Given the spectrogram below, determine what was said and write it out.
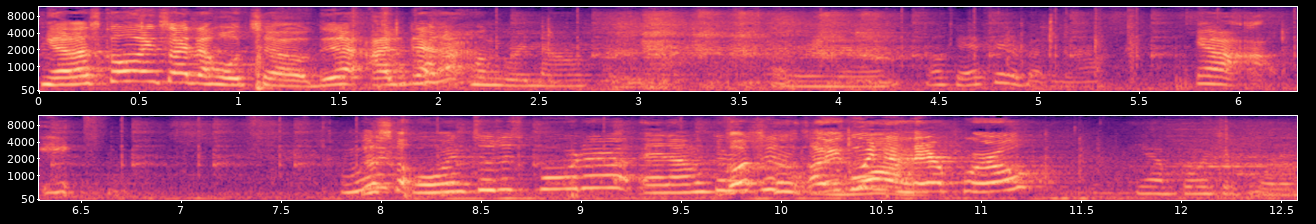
Yeah, let's go inside the hotel. Did I, I I'm kind of hungry now. hungry now. Okay, I feel better now. Yeah. I'm Let's gonna go- go into this portal and I'm gonna Go to. Are you going to nether portal? Yeah, I'm going to the portal.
